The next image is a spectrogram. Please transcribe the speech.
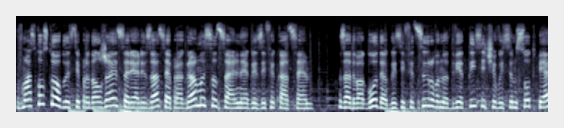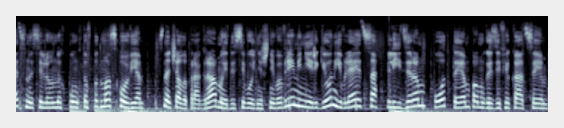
В Московской области продолжается реализация программы «Социальная газификация». За два года газифицировано 2805 населенных пунктов Подмосковья. С начала программы и до сегодняшнего времени регион является лидером по темпам газификации.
